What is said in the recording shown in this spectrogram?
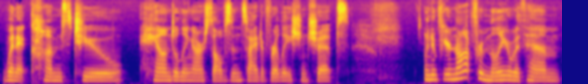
when it comes to handling ourselves inside of relationships. And if you're not familiar with him,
